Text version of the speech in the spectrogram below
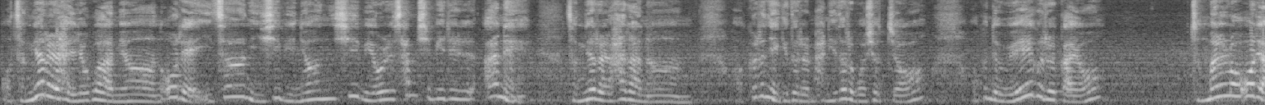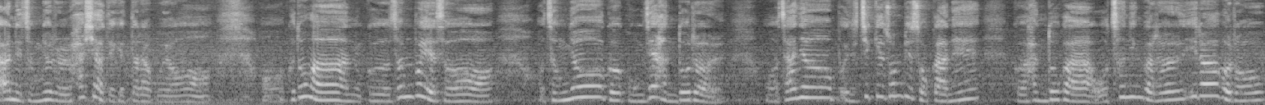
어, 정렬을 하려고 하면 올해 2022년 12월 31일 안에 정렬을 하라는 어, 그런 얘기들을 많이 들어보셨죠? 어, 근데 왜 그럴까요? 정말로 올해 안에 정렬을 하셔야 되겠더라고요. 어, 그동안 그 정부에서 어, 정려 그 공제 한도를 어, 자녀 직계 좀비 속간의 그 한도가 5천인 거를 1억으로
